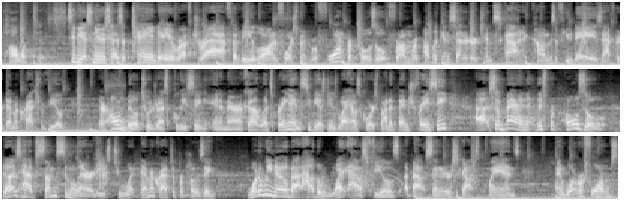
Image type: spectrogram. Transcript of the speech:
politics. CBS News has obtained a rough draft of the law enforcement reform proposal from Republican Senator Tim Scott. It comes a few days after Democrats revealed their own bill to address policing in America. Let's bring in CBS News White House correspondent Ben Tracy. Uh, so, Ben, this proposal does have some similarities to what Democrats are proposing. What do we know about how the White House feels about Senator Scott's plans and what reforms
